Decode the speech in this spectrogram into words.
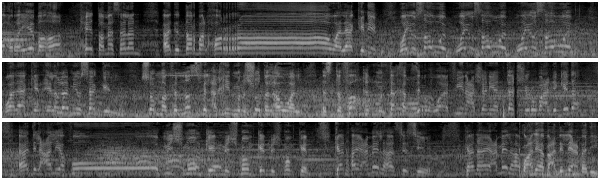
قريبة آه حيطة مثلا ادي الضربة الحرة ولكن ويصوب ويصوب ويصوب ولكن إلى لم يسجل ثم في النصف الأخير من الشوط الأول استفاقة منتخب زر واقفين عشان ينتشروا بعد كده ادي العالية فوق مش ممكن مش ممكن مش ممكن كان هيعملها سيسي كان هيعملها وعليها بعد اللعبة دي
